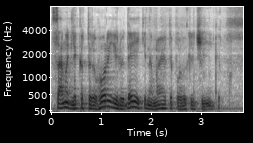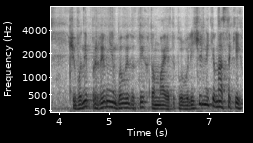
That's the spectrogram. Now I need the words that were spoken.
саме для категорії людей, які не мають теплових лічильників. Щоб вони прирівняні були до тих, хто має теплові лічильники. У нас таких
